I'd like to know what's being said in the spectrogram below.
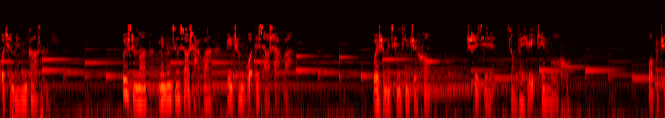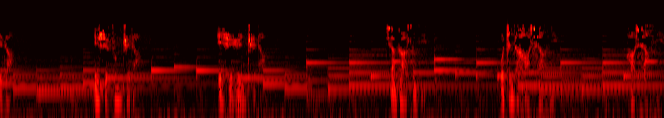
我却没能告诉你？为什么没能将小傻瓜变成我的小傻瓜？为什么倾听之后，世界总被雨天模糊？我不知道，也许风知道，也许云知道。想告诉你，我真的好想你，好想你。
